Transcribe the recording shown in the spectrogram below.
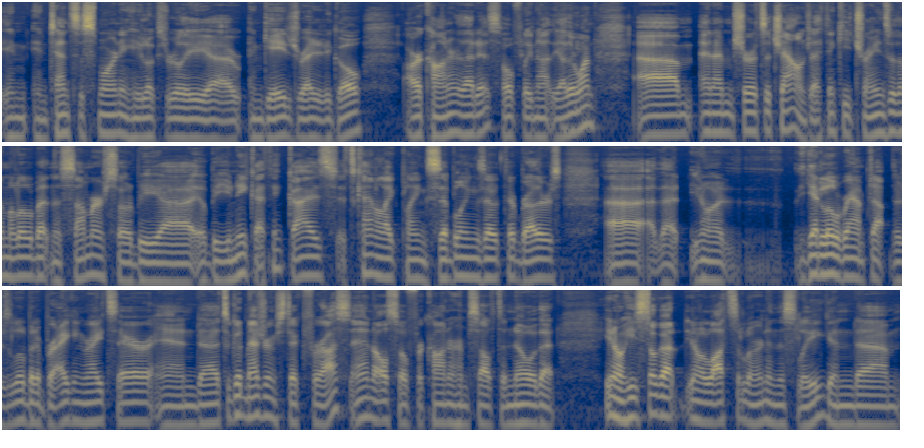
in, intense this morning. He looks really uh, engaged, ready to go our Connor, that is. Hopefully not the other one. Um, and I'm sure it's a challenge. I think he trains with him a little bit in the summer, so it'll be uh, it'll be unique. I think guys, it's kind of like playing siblings out there, brothers. Uh, that you know. You get a little ramped up. There's a little bit of bragging rights there, and uh, it's a good measuring stick for us, and also for Connor himself to know that, you know, he's still got you know lots to learn in this league, and um,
